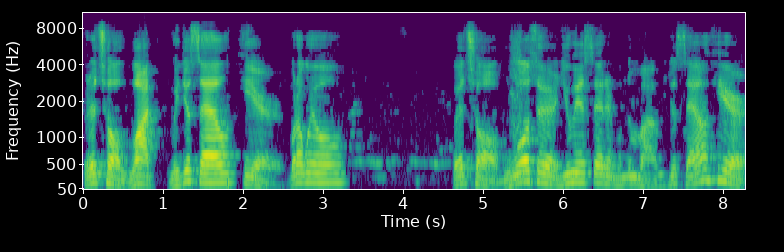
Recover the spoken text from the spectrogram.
그렇죠. What will you sell here? 뭐라고요? 그렇죠. 무엇을 you will sell을 묻는 말. Will you sell here?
